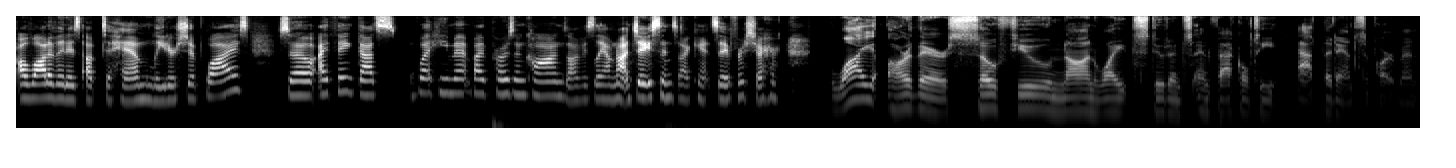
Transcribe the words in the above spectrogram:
a lot of it is up to him leadership wise. So I think that's what he meant by pros and cons. Obviously, I'm not Jason, so I can't say for sure. Why are there so few non white students and faculty at the dance department?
